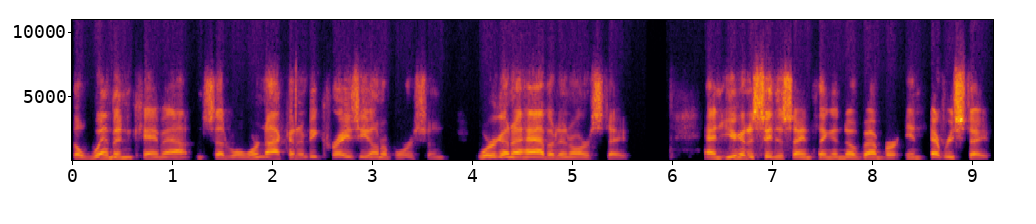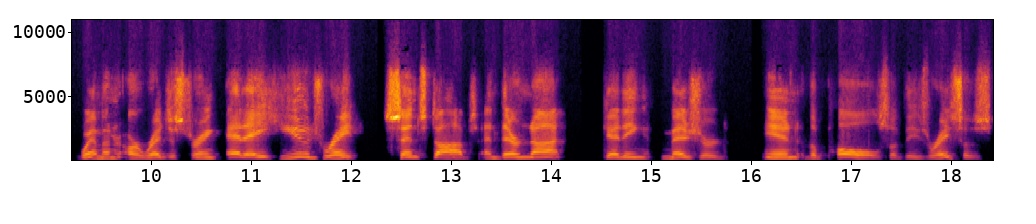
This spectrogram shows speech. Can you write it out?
the women came out and said, well, we're not going to be crazy on abortion. We're going to have it in our state. And you're going to see the same thing in November in every state. Women are registering at a huge rate since Dobbs, and they're not getting measured in the polls of these races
